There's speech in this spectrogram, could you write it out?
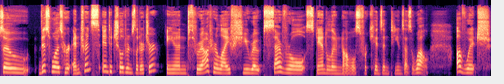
So, this was her entrance into children's literature, and throughout her life, she wrote several standalone novels for kids and teens as well, of which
